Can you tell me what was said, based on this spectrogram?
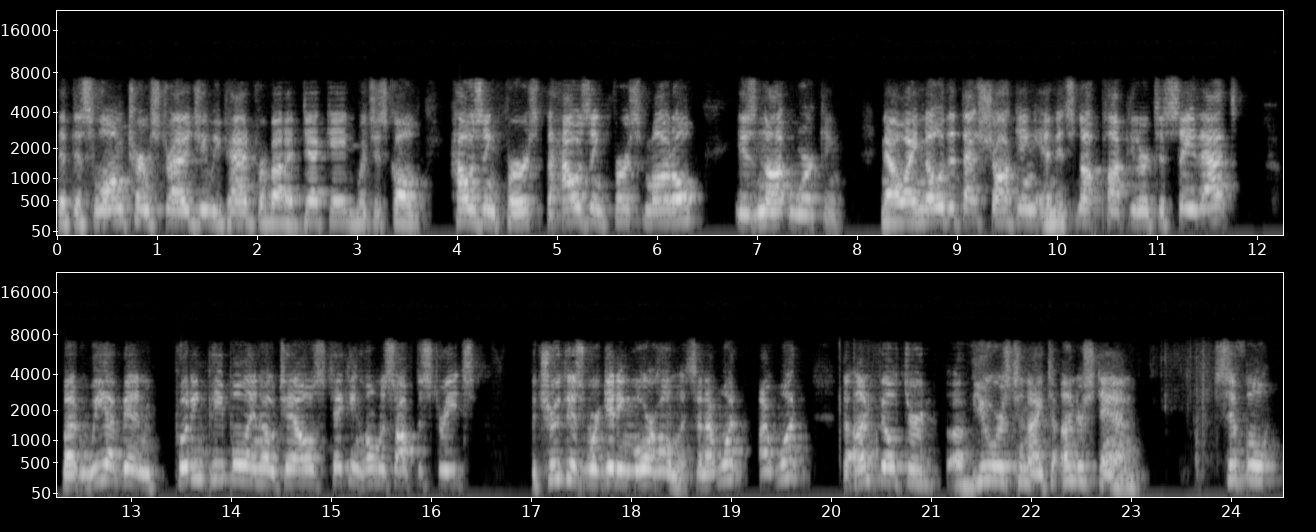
that this long-term strategy we've had for about a decade, which is called housing first, the housing first model is not working. Now, I know that that's shocking and it's not popular to say that, but we have been putting people in hotels, taking homeless off the streets The truth is, we're getting more homeless, and I want I want the unfiltered uh, viewers tonight to understand simple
